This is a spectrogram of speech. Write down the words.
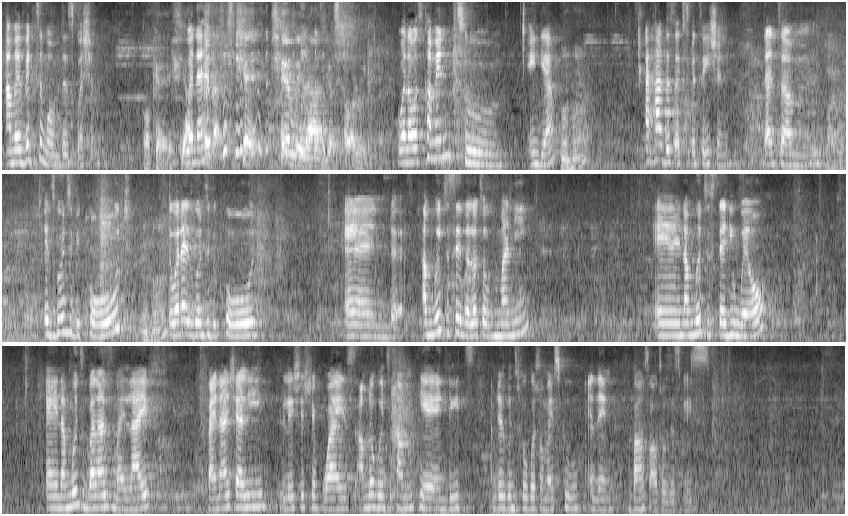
I'm a victim of this question. Okay. Yeah. When I- Share- share, share with us your story. when I was coming to India, I had this expectation that um, it's going to be cold, the weather is going to be cold, and uh, I'm going to save a lot of money, and I'm going to study well, and I'm going to balance my life financially, relationship wise. I'm not going to come here and date. I'm just going to focus on my school and then bounce out of this place.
